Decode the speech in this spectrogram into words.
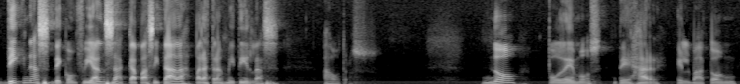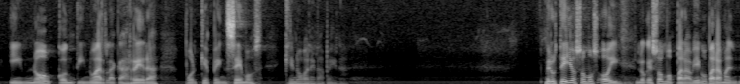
dignas de confianza, capacitadas para transmitirlas a otros. No podemos dejar el batón y no continuar la carrera porque pensemos que no vale la pena. Mire, usted y yo somos hoy lo que somos para bien o para mal.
